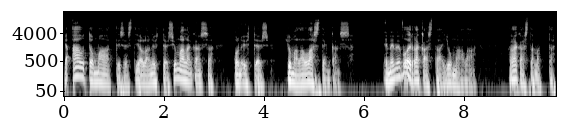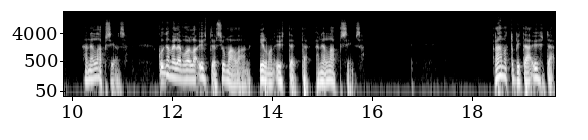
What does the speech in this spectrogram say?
ja automaattisesti, jolla on yhteys Jumalan kanssa, on yhteys Jumalan lasten kanssa. Emme me voi rakastaa Jumalaa rakastamatta hänen lapsiansa. Kuinka meillä voi olla yhteys Jumalaan ilman yhteyttä hänen lapsiinsa? Raamattu pitää yhtä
